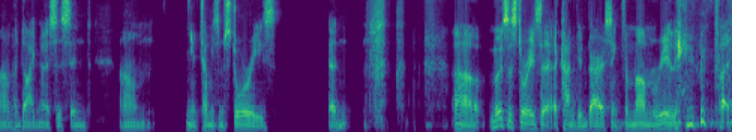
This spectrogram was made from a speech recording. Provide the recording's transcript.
um, her diagnosis, and um, you know, tell me some stories. And uh, most of the stories are kind of embarrassing for mum, really. but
